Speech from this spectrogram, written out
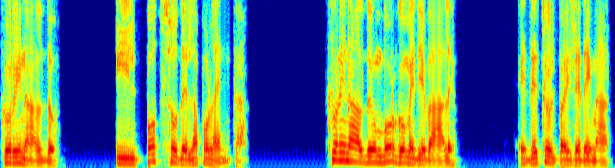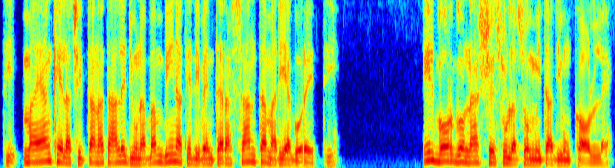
Corinaldo. Il pozzo della polenta. Corinaldo è un borgo medievale. È detto il paese dei matti, ma è anche la città natale di una bambina che diventerà Santa Maria Goretti. Il borgo nasce sulla sommità di un colle.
